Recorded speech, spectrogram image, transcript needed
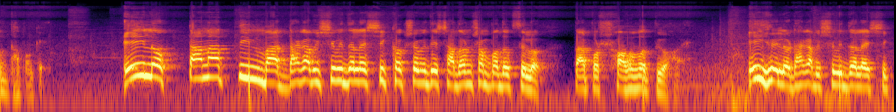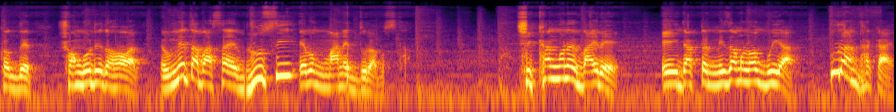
অধ্যাপকে। এই লোক টানা তিনবার ঢাকা বিশ্ববিদ্যালয়ের শিক্ষক সমিতির সাধারণ সম্পাদক ছিল, তারপর সভাপতিও হয়। এই হইল ঢাকা বিশ্ববিদ্যালয়ের শিক্ষকদের সংগঠিত হওয়ার এবং নেতা বাসায় রুচি এবং মানের দুরবস্থা। শিক্ষাঙ্গনের বাইরে এই ডক্টর নিজামুল হক ভুইয়া পুরান ঢাকায়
